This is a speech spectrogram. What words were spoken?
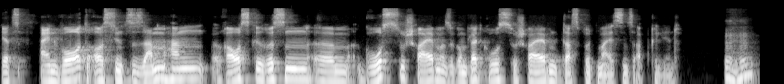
jetzt ein Wort aus dem Zusammenhang rausgerissen, ähm, groß zu schreiben, also komplett groß zu schreiben, das wird meistens abgelehnt. Mhm.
